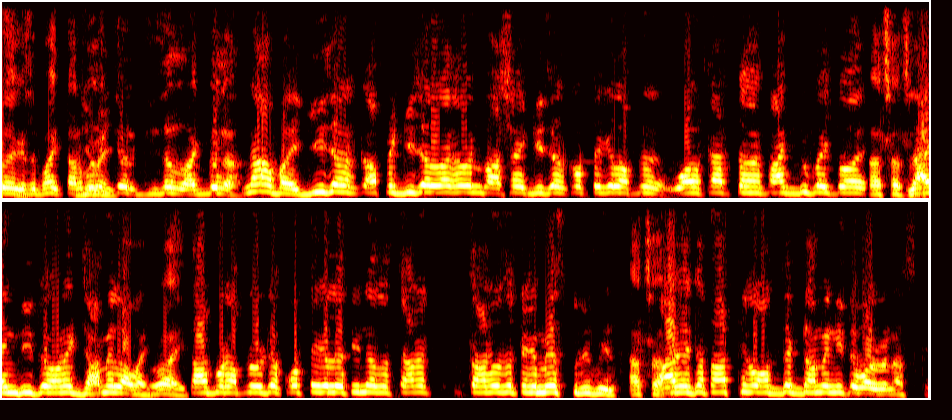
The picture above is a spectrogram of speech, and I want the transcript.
হয়ে গেছে। ভাই তার মানে কি আর গিজার লাগবে না? না ভাই গিজার আপনি গিজার লাগাবেন বাসায় গিজার করতে গেলে আপনার ওয়াল কাটতে হয় পাইপ ঢুকাইতে হয় আচ্ছা আচ্ছা। লাইন দিতে হয় অনেক ঝামেলা ভাই. তারপর আপনি ওইটা করতে গেলে তিন হাজার চার চার হাজার টাকা মেস্তুরি বিল আচ্ছা। আর এটা তার থেকে অর্ধেক দামে নিতে পারবেন আজকে।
